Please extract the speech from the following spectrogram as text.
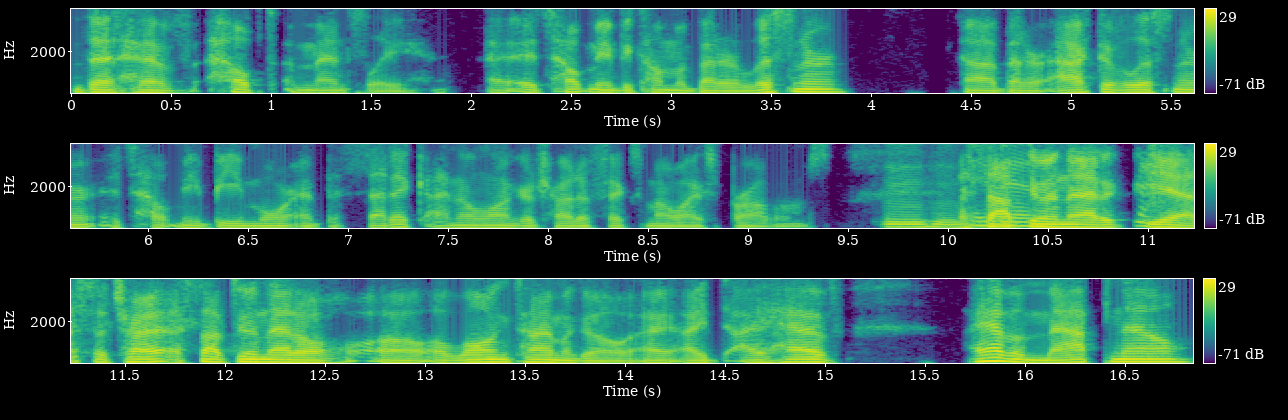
that have helped immensely Uh, it's helped me become a better listener a better active listener it's helped me be more empathetic i no longer try to fix my wife's problems Mhm. I stopped Amen. doing that. Yes, I try. I stopped doing that a, a, a long time ago. I, I I have I have a map now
